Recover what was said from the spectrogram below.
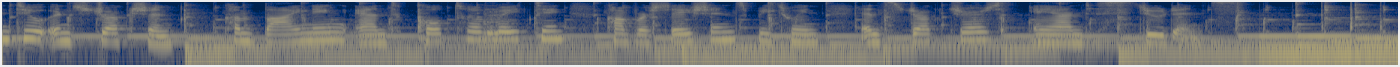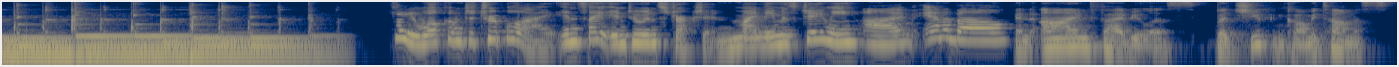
into instruction, combining and cultivating conversations between instructors and students. Hey, welcome to Triple I Insight into Instruction. My name is Jamie. I'm Annabelle. And I'm fabulous, but you can call me Thomas.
